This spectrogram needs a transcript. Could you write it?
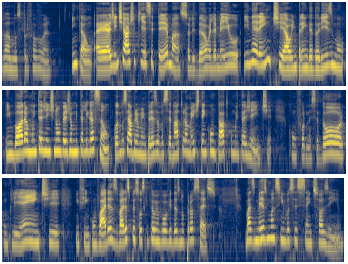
Vamos, por favor. Então, é, a gente acha que esse tema, solidão, ele é meio inerente ao empreendedorismo, embora muita gente não veja muita ligação. Quando você abre uma empresa, você naturalmente tem contato com muita gente, com o fornecedor, com o cliente, enfim, com várias, várias pessoas que estão envolvidas no processo. Mas mesmo assim você se sente sozinho.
